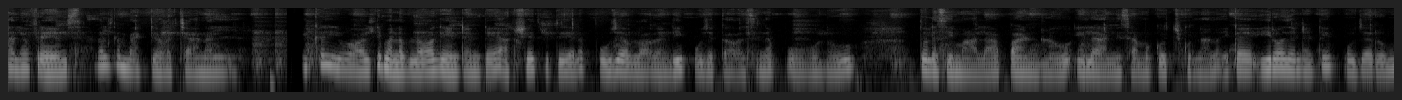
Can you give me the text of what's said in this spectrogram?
Hello friends welcome back to our channel. ఇక ఇవాళ మన బ్లాగ్ ఏంటంటే అక్షయ తృతీయాల పూజ బ్లాగ్ అండి. పూజకు కావాల్సిన పువ్వులు తులసి మాల పండ్లు ఇలా అన్నీ సమకూర్చుకున్నాను. ఇక ఈరోజు ఏంటంటే పూజ రూమ్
